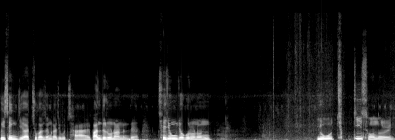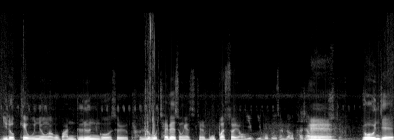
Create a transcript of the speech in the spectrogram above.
희생지와 주관선 가지고 잘 만들어 놨는데 최종적으로는 요 측 지선을 이렇게 운영하고 만드는 것을 별로 재배송에서 잘 못 봤어요. 이, 이 부분 설명 다시 예. 한번 해주시죠. 요 이제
